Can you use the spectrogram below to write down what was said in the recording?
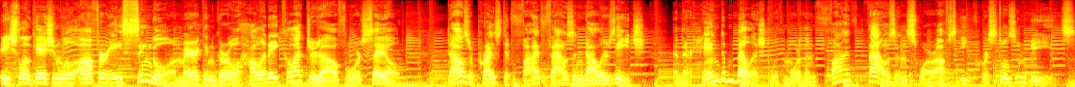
Each location will offer a single American Girl holiday collector doll for sale. Dolls are priced at $5,000 each and they're hand embellished with more than 5,000 Swarovski crystals and beads.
